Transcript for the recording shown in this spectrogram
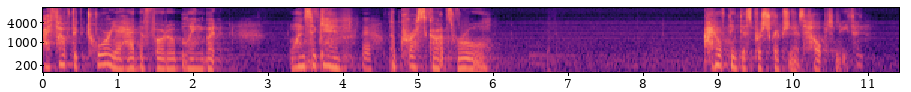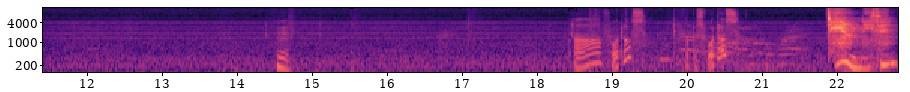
I thought Victoria had the photo bling, but once again, the Prescott's rule. I don't think this prescription has helped, Nathan. Ah, Fotos? Fotos, Fotos? Damn, Nathan.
